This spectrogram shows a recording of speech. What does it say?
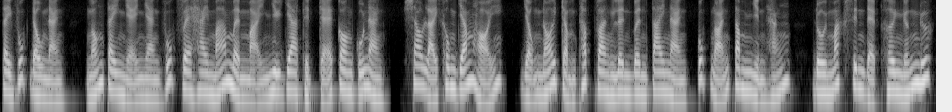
tay vuốt đầu nàng, ngón tay nhẹ nhàng vuốt ve hai má mềm mại như da thịt trẻ con của nàng, sao lại không dám hỏi, giọng nói trầm thấp vang lên bên tai nàng, út noãn tâm nhìn hắn, đôi mắt xinh đẹp hơi ngấn nước,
